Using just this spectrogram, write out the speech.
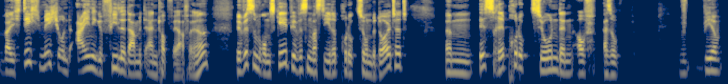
weil ich dich, mich und einige viele damit in einen Topf werfe. Ja? Wir wissen, worum es geht. Wir wissen, was die Reproduktion bedeutet. Ähm, ist Reproduktion denn auf, also wir,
